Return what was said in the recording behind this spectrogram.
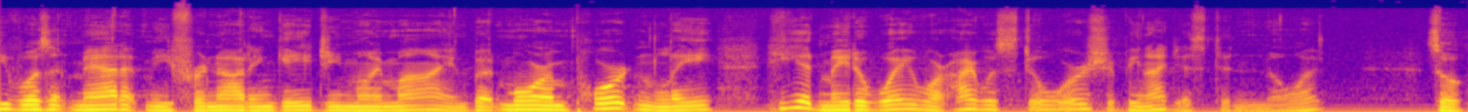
He wasn't mad at me for not engaging my mind. But more importantly, He had made a way where I was still worshiping. I just didn't know it. So,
